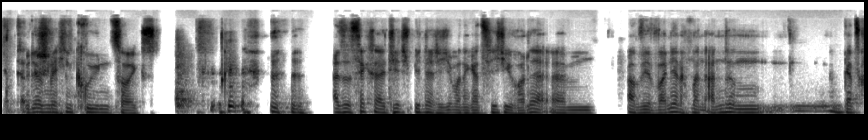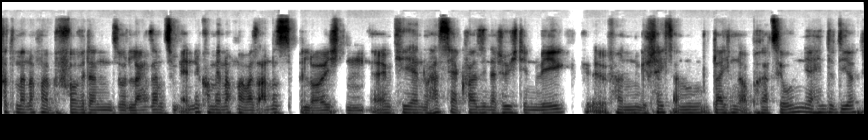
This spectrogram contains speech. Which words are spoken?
Mit irgendwelchen grünen Zeugs. also Sexualität spielt natürlich immer eine ganz wichtige Rolle. Ähm, aber wir wollen ja noch mal einen anderen, ganz kurz mal noch mal, bevor wir dann so langsam zum Ende kommen, ja noch mal was anderes beleuchten. Äh, Kilian, du hast ja quasi natürlich den Weg äh, von geschlechtsangleichenden Operationen ja hinter dir. Und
